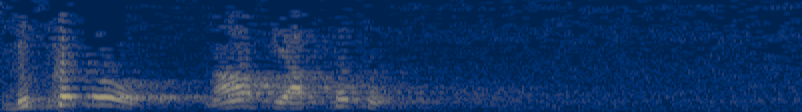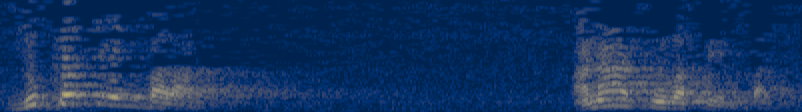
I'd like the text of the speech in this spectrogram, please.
දුක්ඛතෝ නාපි අත්තතු. දුක්ඛයෙන් බලන්න. අනාත්ම වශයෙන් බලන්න.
